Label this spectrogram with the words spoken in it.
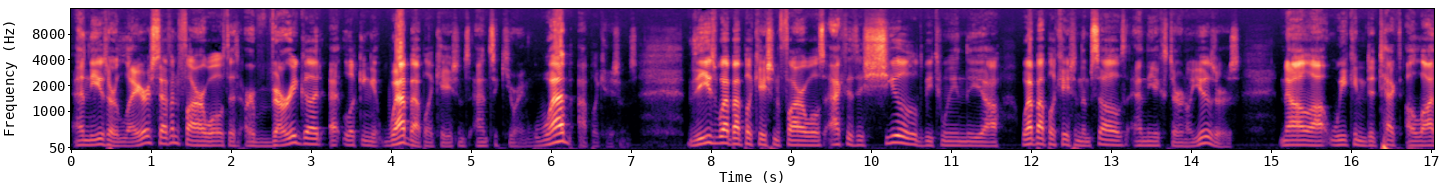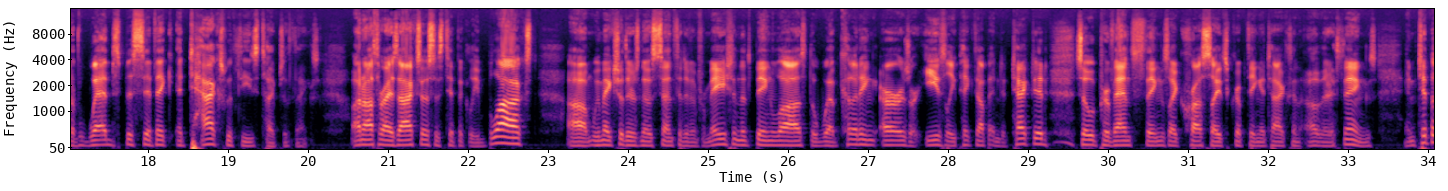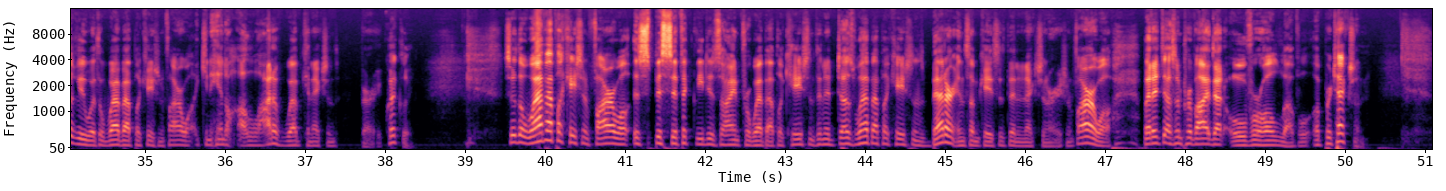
And these are layer seven firewalls that are very good at looking at web applications and securing web applications. These web application firewalls act as a shield between the uh, web application themselves and the external users. Now, uh, we can detect a lot of web specific attacks with these types of things. Unauthorized access is typically blocked. Um, we make sure there's no sensitive information that's being lost. The web coding errors are easily picked up and detected, so it prevents things like cross site scripting attacks and other things. And typically, with a web application firewall, it can handle a lot of web connections very quickly. So the web application firewall is specifically designed for web applications and it does web applications better in some cases than a next generation firewall, but it doesn't provide that overall level of protection.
